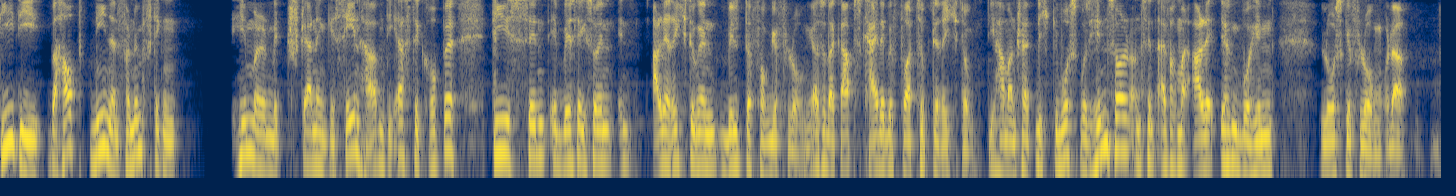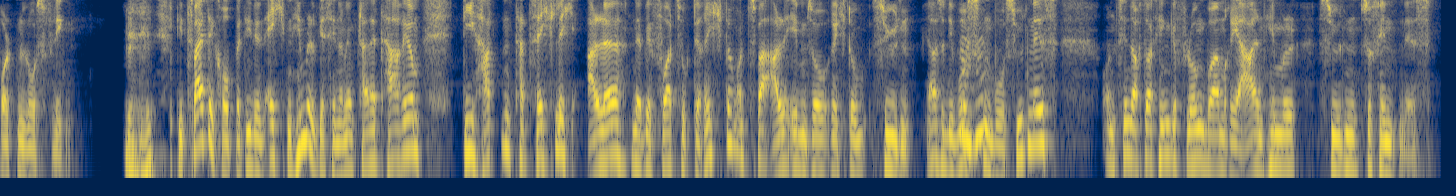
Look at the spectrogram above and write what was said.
Die, die überhaupt nie einen vernünftigen Himmel mit Sternen gesehen haben, die erste Gruppe, die sind im Wesentlichen so in, in alle Richtungen wild davon geflogen. Also da gab es keine bevorzugte Richtung. Die haben anscheinend nicht gewusst, wo sie hin sollen und sind einfach mal alle irgendwohin losgeflogen oder wollten losfliegen. Mhm. Die zweite Gruppe, die den echten Himmel gesehen haben im Planetarium, die hatten tatsächlich alle eine bevorzugte Richtung und zwar alle eben so Richtung Süden. Ja, also die wussten, mhm. wo Süden ist und sind auch dorthin geflogen, wo am realen Himmel Süden zu finden ist.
